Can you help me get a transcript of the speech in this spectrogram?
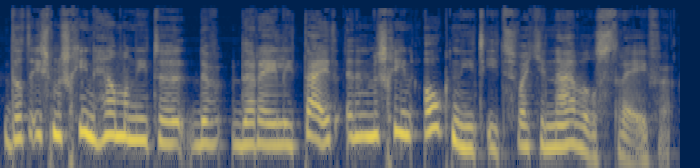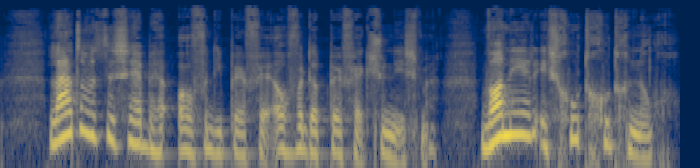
dat is misschien helemaal niet de, de, de realiteit en misschien ook niet iets wat je na wil streven. Laten we het eens hebben over, die over dat perfectionisme. Wanneer is goed goed genoeg?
